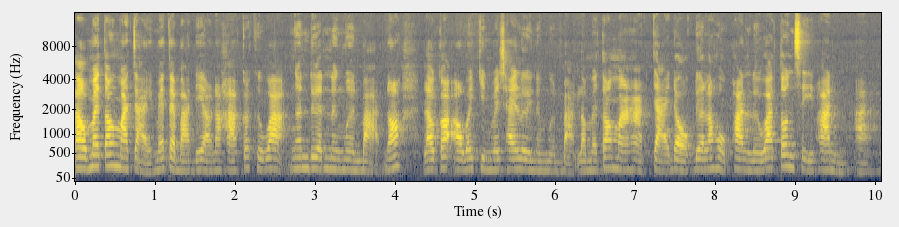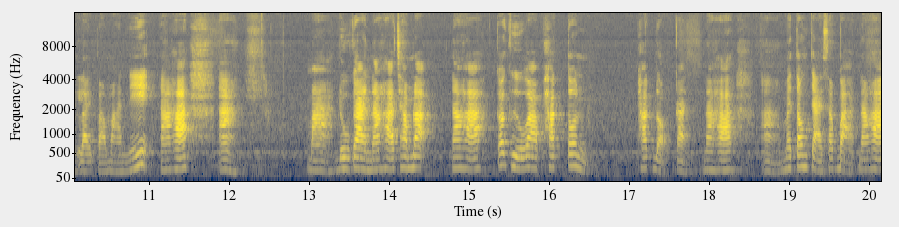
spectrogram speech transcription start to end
เราไม่ต้องมาจ่ายแม้แต่บาทเดียวนะคะ ก็คือว่าเงินเดือน 10,000 บาทเนาะเราก็เอาไว้กินไว้ใช้เลย 10,000 บาท เราไม่ต้องมาหักจ่ายดอกเดือนละ 6,000 หรือว่าต้น 4,000อะอะไรประมาณนี้นะคะอะมาดูกันนะคะชำระนะคะ ก็คือว่าพักต้นพักดอกกันนะคะอ่าไม่ต้องจ่ายสักบาทนะคะ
